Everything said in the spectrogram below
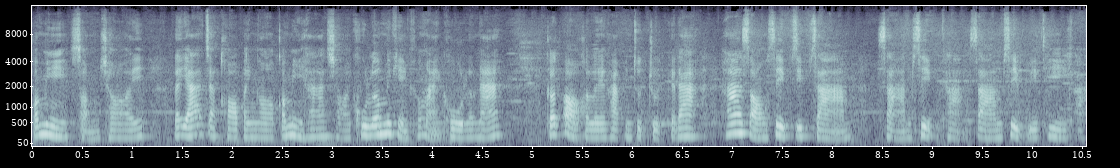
ก็มี 2 ช้อยระยะจากคอไปงอก็มี 5 ช้อยครูเริ่มไม่เขียนเครื่องหมายครูแล้วนะ ก็ต่อกันเลยค่ะเป็นจุดๆก็ได้ 5 2 10 13 30 ค่ะ 30 วิธีค่ะ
